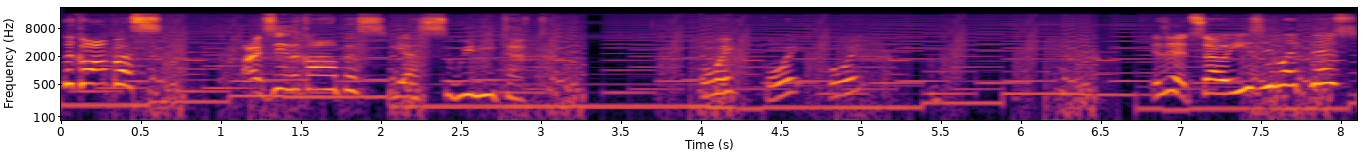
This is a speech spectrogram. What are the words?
The compass! I see the compass! Yes, we need that. Oh, go away, go oh, away, go oh, away. Is it so easy like this?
